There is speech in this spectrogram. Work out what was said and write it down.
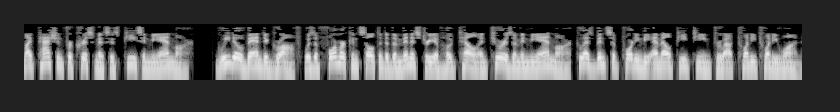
My passion for Christmas is peace in Myanmar. Guido van de Graaf, was a former consultant of the Ministry of Hotel and Tourism in Myanmar, who has been supporting the MLP team throughout 2021.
